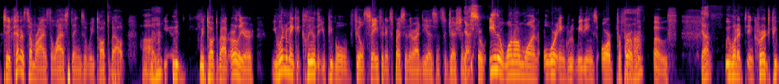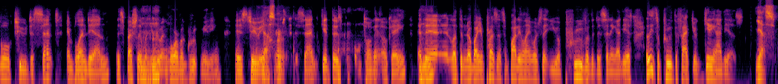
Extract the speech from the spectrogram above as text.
to kind of summarize the last things that we talked about uh, Mhm. you we talked about earlier you want to make it clear that your people feel safe in expressing their ideas and suggestions Yes. either, either one-on-one or in group meetings or preferably Uh-huh. both Yep. We want to encourage people to dissent and blend in especially when Mhm. you're doing more of a group meeting is to Yes. encourage the dissent get those people talking okay and Mhm. then let them know by your presence and body language that you approve of the dissenting ideas at least approve the fact you're getting ideas Yes.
